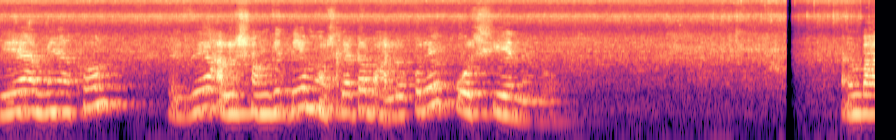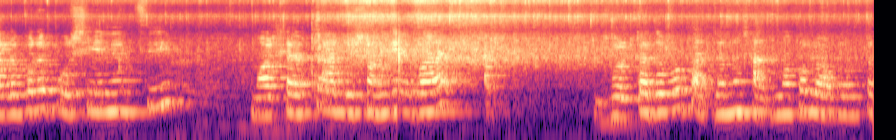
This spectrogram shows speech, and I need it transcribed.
দিয়ে আমি এখন এই যে আলুর সঙ্গে দিয়ে মশলাটা ভালো করে কষিয়ে নেব। আমি ভালো করে কষিয়ে নিচ্ছি। মশলাটা আলুর সঙ্গে এবার ঝোলটা দেবো, তার জন্য স্বাদ মতো লবণটা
